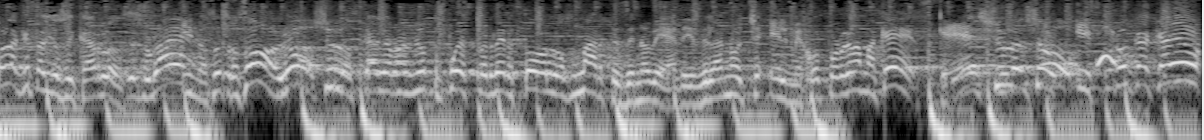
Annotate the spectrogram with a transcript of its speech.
Hola, ¿qué tal? Yo soy Carlos. Yo soy Ryan. Y nosotros somos los Chulos Calderón. No te puedes perder todos los martes de 9 a 10 de la noche el mejor programa que es, que es Chulo Show y puro cacareo.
